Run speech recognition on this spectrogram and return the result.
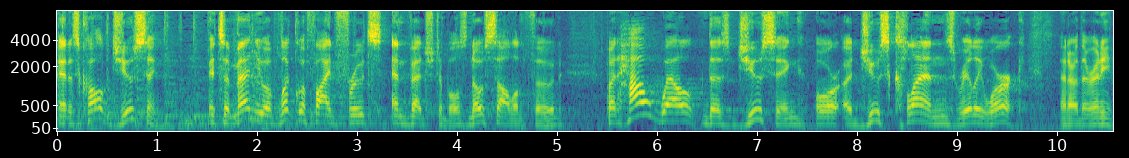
and it's called juicing. It's a menu of liquefied fruits and vegetables, no solid food. But how well does juicing or a juice cleanse really work? And are there any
